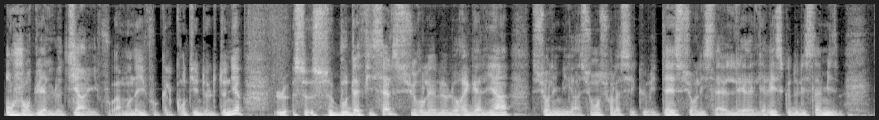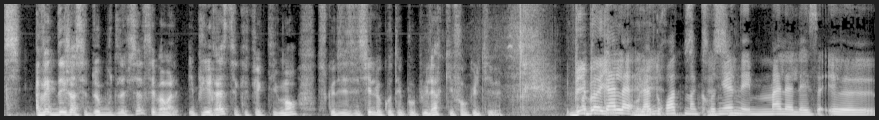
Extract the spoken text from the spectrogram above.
Aujourd'hui, elle le tient. Il faut, à mon avis, il faut qu'elle continue de le tenir. Le, ce, ce, bout de la ficelle sur le, le, régalien, sur l'immigration, sur la sécurité, sur les, les, risques de l'islamisme. Avec déjà ces deux bouts de la ficelle, c'est pas mal. Et puis il reste effectivement ce que disait Cécile, le côté populaire qu'il faut cultiver. Débat, en tout cas, la, la droite macronienne est mal à l'aise. Euh,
